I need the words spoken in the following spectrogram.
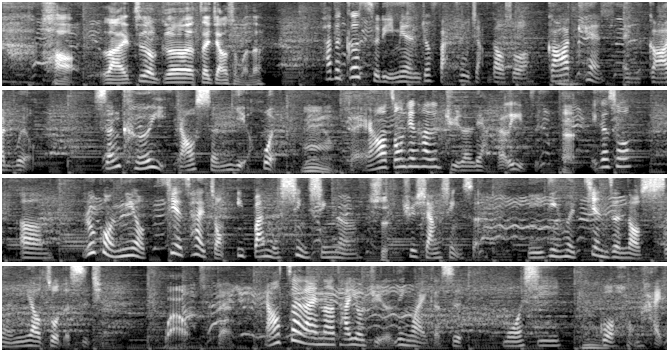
好，来这首歌在讲什么呢？他的歌词里面就反复讲到说，God can and God will，神可以，然后神也会。嗯，对，然后中间他是举了两个例子，嗯一个说，嗯、如果你有芥菜种一般的信心呢，是，去相信神，你一定会见证到神要做的事情。哇哦，对，然后再来呢，他又举了另外一个是摩西过红海的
